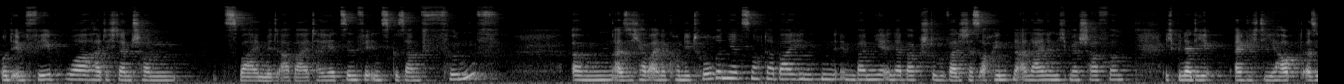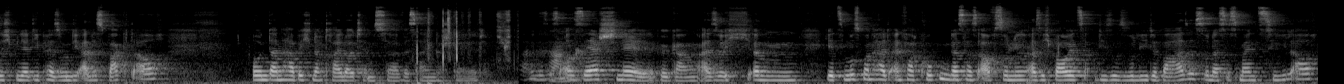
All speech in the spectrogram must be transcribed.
Und im Februar hatte ich dann schon zwei Mitarbeiter. Jetzt sind wir insgesamt fünf. Ähm, also ich habe eine Konditorin jetzt noch dabei hinten in, bei mir in der Backstube, weil ich das auch hinten alleine nicht mehr schaffe. Ich bin ja die eigentlich die Haupt, also ich bin ja die Person, die alles backt auch. Und dann habe ich noch drei Leute im Service eingestellt. Und es ist auch sehr schnell gegangen. Also ich, ähm, jetzt muss man halt einfach gucken, dass das auch so eine, also ich baue jetzt diese solide Basis und das ist mein Ziel auch,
